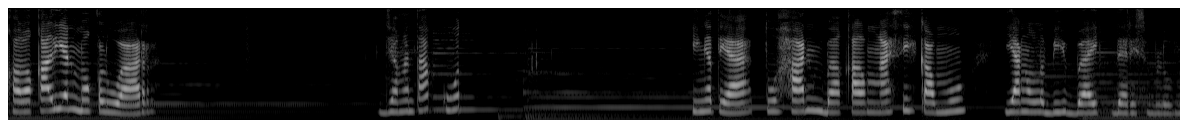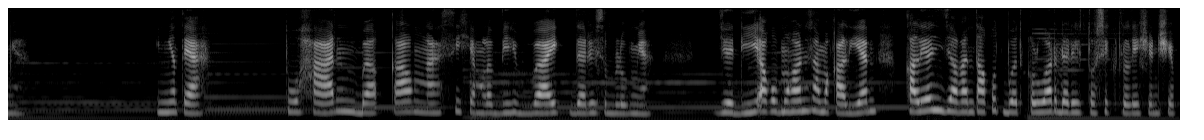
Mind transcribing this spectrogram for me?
Kalau kalian mau keluar jangan takut. Ingat ya, Tuhan bakal ngasih kamu yang lebih baik dari sebelumnya. Ingat ya, Tuhan bakal ngasih yang lebih baik dari sebelumnya. Jadi aku mohon sama kalian, kalian jangan takut buat keluar dari toxic relationship.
